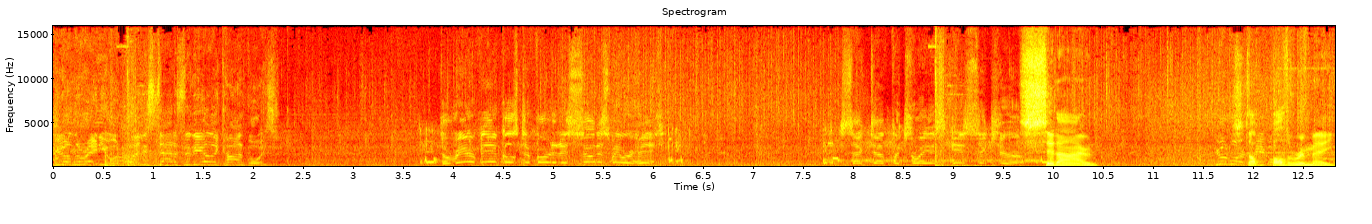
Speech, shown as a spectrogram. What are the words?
Get on the radio and find the status of the other convoys. The rear vehicles diverted as soon as we were hit. Sector Petraeus is secure. Sit down. Stop bothering me.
